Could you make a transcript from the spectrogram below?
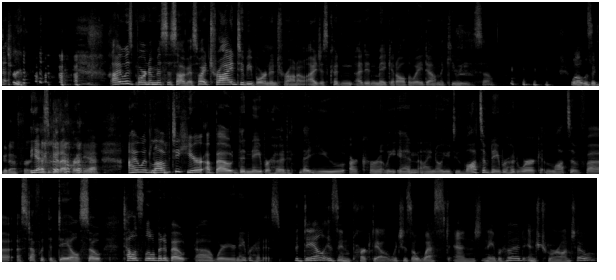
it's true. I was born in Mississauga, so I tried to be born in Toronto. I just couldn't, I didn't make it all the way down the QE. So well, it was a good effort. Yeah, a good effort. Yeah. I would love to hear about the neighborhood that you are currently in. And I know you do lots of neighborhood work and lots of uh, stuff with the Dale. So tell us a little bit about uh, where your neighborhood is. The Dale is in Parkdale, which is a West End neighborhood in Toronto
